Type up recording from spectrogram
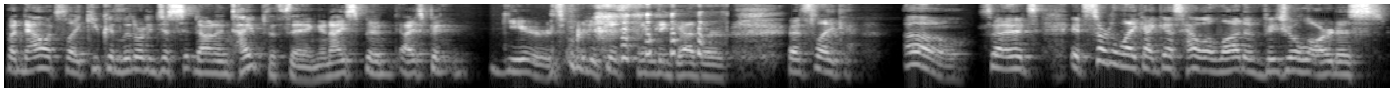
but now it's like you could literally just sit down and type the thing. And I spent I spent years putting this thing together. It's like oh, so it's it's sort of like I guess how a lot of visual artists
